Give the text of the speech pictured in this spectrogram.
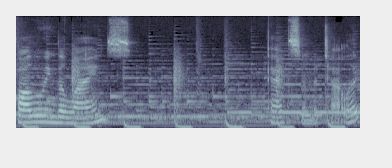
following the lines add some metallic.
